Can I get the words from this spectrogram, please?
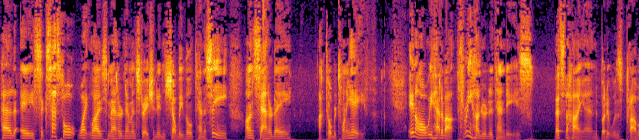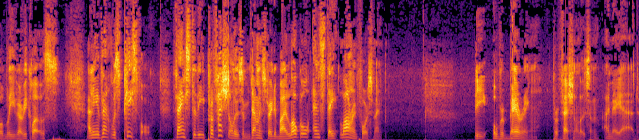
had a successful White Lives Matter demonstration in Shelbyville, Tennessee on Saturday, October 28th. In all, we had about 300 attendees. That's the high end, but it was probably very close. And the event was peaceful, thanks to the professionalism demonstrated by local and state law enforcement. The overbearing professionalism, I may add.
